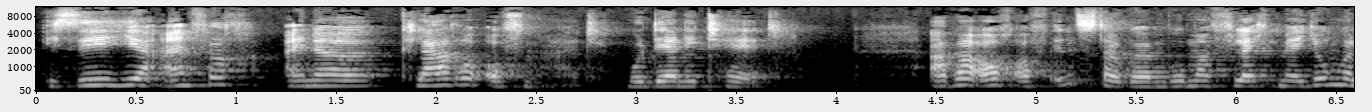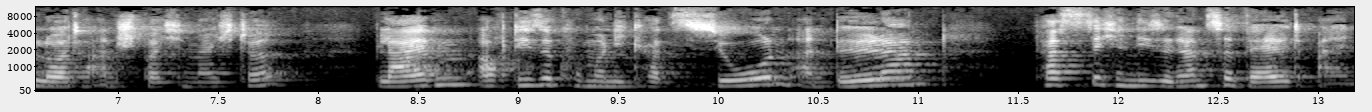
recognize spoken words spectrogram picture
Ich sehe hier einfach eine klare Offenheit, Modernität. Aber auch auf Instagram, wo man vielleicht mehr junge Leute ansprechen möchte, bleiben auch diese Kommunikation an Bildern, passt sich in diese ganze Welt ein.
